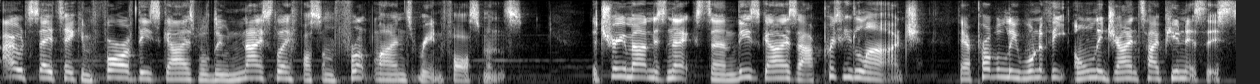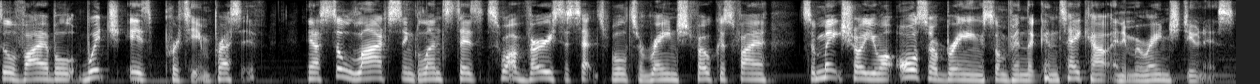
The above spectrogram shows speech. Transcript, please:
I would say taking four of these guys will do nicely for some front lines reinforcements. The Tree Man is next, and these guys are pretty large. They are probably one of the only giant type units that is still viable, which is pretty impressive. They are still large single entities, so are very susceptible to ranged focus fire, so make sure you are also bringing something that can take out enemy ranged units.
